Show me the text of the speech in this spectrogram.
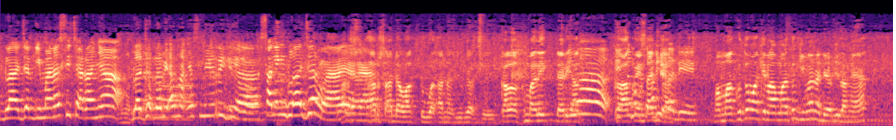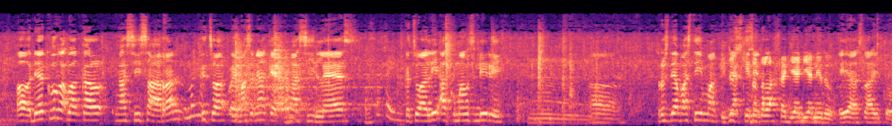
belajar gimana sih caranya belajar dari anaknya sendiri gitu Iya, saling belajar lah ya harus, kan. harus ada waktu buat anak juga sih kalau kembali dari Iya, aku, ke itu aku yang tadi ya tadi. mama aku tuh makin lama tuh gimana dia bilang ya Oh, dia tuh nggak bakal ngasih saran kecuali, eh, maksudnya kayak ngasih les, kecuali aku mau sendiri. Hmm. Ah. Terus dia pasti mak itu yakinin. setelah kejadian itu? Iya setelah itu.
